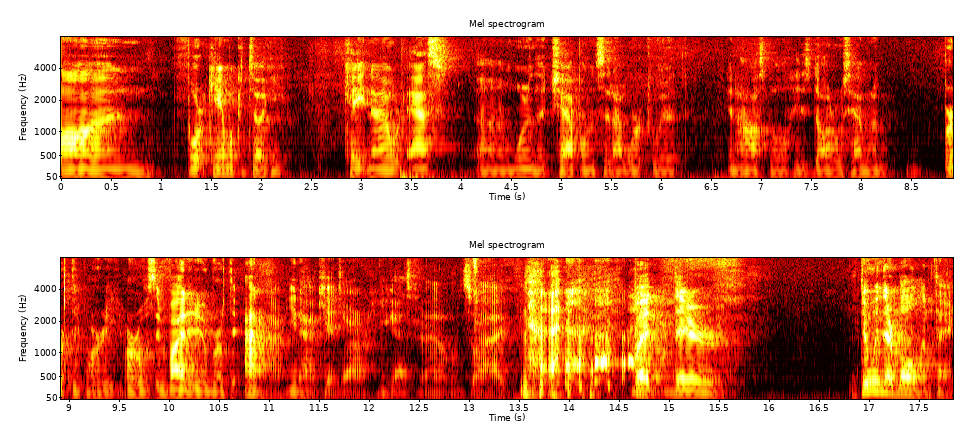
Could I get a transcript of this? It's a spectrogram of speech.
on Fort Campbell, Kentucky, Kate and I were asked um, one of the chaplains that I worked with in the hospital. His daughter was having a birthday party, or was invited to a birthday. I don't know. You know how kids are. You guys, I don't know. So I, but they're doing their bowling thing,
